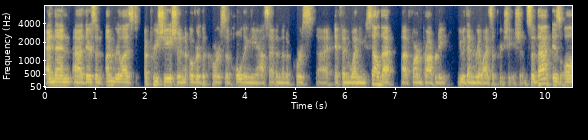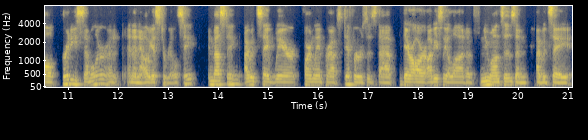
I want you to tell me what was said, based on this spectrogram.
And then uh, there's an unrealized appreciation over the course of holding the asset. And then, of course, uh, if and when you sell that uh, farm property, you would then realize appreciation. So that is all pretty similar and, and analogous to real estate investing. I would say where farmland perhaps differs is that there are obviously a lot of nuances and I would say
